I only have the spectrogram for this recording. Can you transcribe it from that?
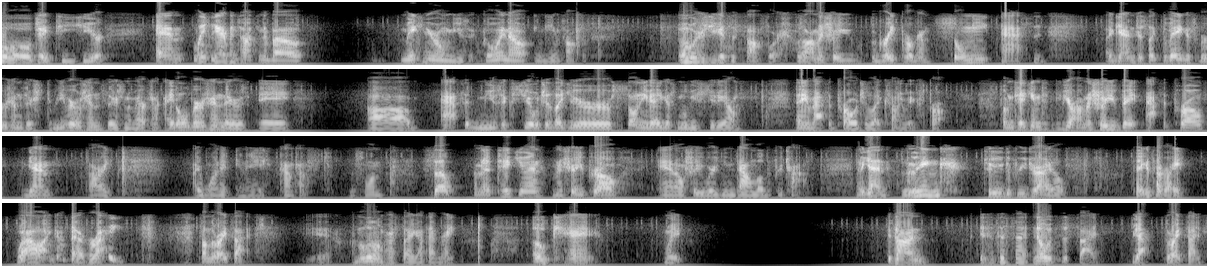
people, JT here. And lately I've been talking about making your own music, going out and getting software. But where did you get the software? Well, I'm going to show you a great program, Sony Acid. Again, just like the Vegas versions, there's three versions. There's an American Idol version, there's a uh, Acid Music Studio, which is like your Sony Vegas movie studio. And you have Acid Pro, which is like Sony Vegas Pro. So I'm taking to the computer. I'm going to show you Acid Pro. Again, sorry. I won it in a contest, this one. So, I'm going to take you in, I'm going to show you Pro, and I'll show you where you can download the free trial. And again, link to the free trials. Did I get that right? Wow, I got that right. It's on the right side. Yeah, I'm a little impressed that I got that right. Okay. Wait. It's on... Is it this side? No, it's this side. Yeah, the right side.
